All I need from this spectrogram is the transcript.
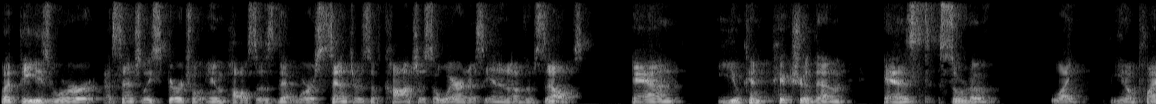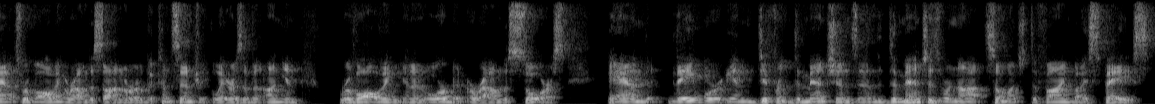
But these were essentially spiritual impulses that were centers of conscious awareness in and of themselves. And you can picture them as sort of like you know planets revolving around the sun or the concentric layers of an onion revolving in an orbit around the source and they were in different dimensions and the dimensions were not so much defined by space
